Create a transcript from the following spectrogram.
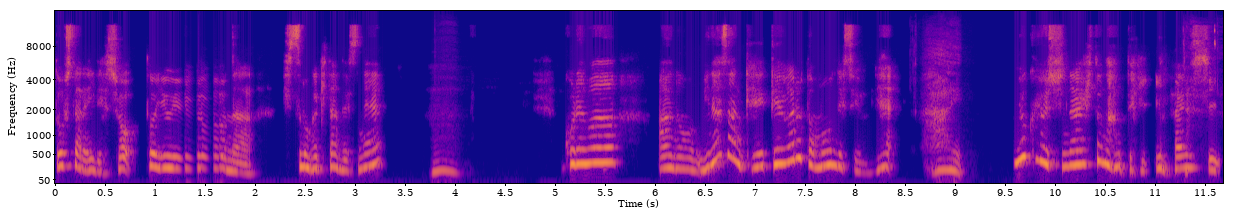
どうしたらいいでしょう？というような質問が来たんですね。うん、これは、あの、皆さん経験あると思うんですよね。はい。よくよしない人なんていないし。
